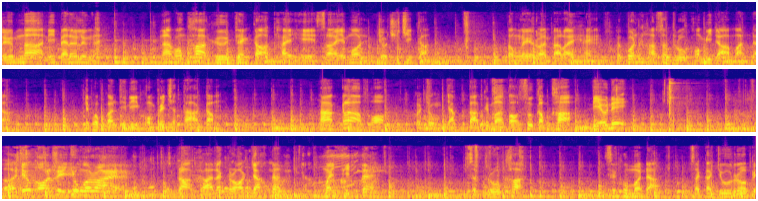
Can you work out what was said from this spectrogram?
ลืมหน้านี้ไปแล้วหรือไงนามของข้าคือเทงกาไทเฮไซมอนโยชิชิกะ ต้องเล่ร่อนไปหลายแห่งเพื่อค้นหาศัตรูของบิดามารดาที่พบกันที่นี่คงเป็นชะตากรรม หากกล้าพอก็จงจับดาบขึ้นมาต่อสู้กับข้า เดี๋ยวนี้ เออเดี๋ยวก่อนสิยุ่งอะไร ร่างกายและกรอดยักษ์นั้นไม่ผิดแน่ศัตรูข้า ซึคุมดะสากาจูโรเบ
